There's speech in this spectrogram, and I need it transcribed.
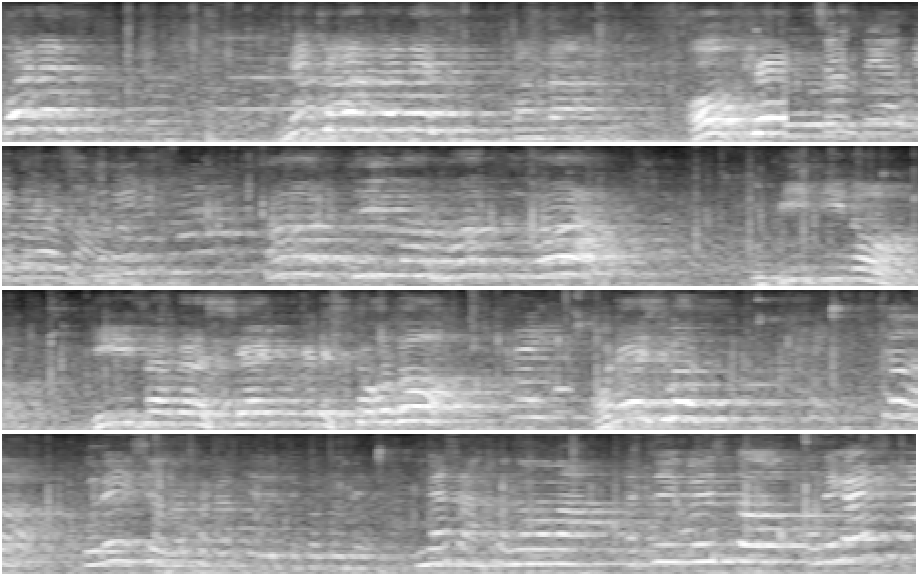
これです。めっちゃ簡単です。簡単。OK ちゃんとやってください。さあではまずは PT のリーさんから試合に向けて一言。はい。お願いします今日は5連勝がかかってるってことで皆さんこのまま熱いブーストをお願いします。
